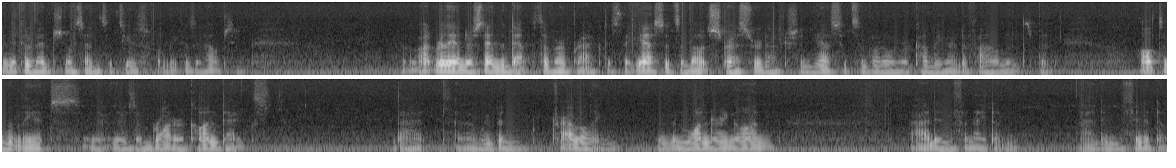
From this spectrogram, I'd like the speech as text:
In the conventional sense, it's useful because it helps you really understand the depth of our practice, that yes, it's about stress reduction, yes, it's about overcoming our defilements, but ultimately it's there's a broader context that uh, we've been traveling, we've been wandering on ad infinitum, ad infinitum.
